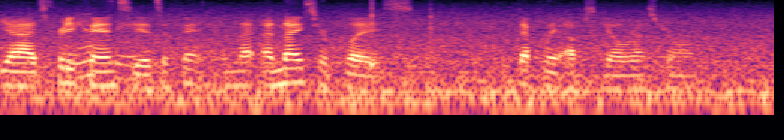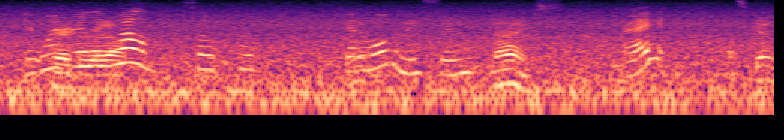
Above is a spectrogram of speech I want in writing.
Yeah, it's pretty fancy. fancy. It's a, fa- a nicer place. Definitely upscale restaurant. It went really well. else? So get a hold of me soon, Nice. right? That's good.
